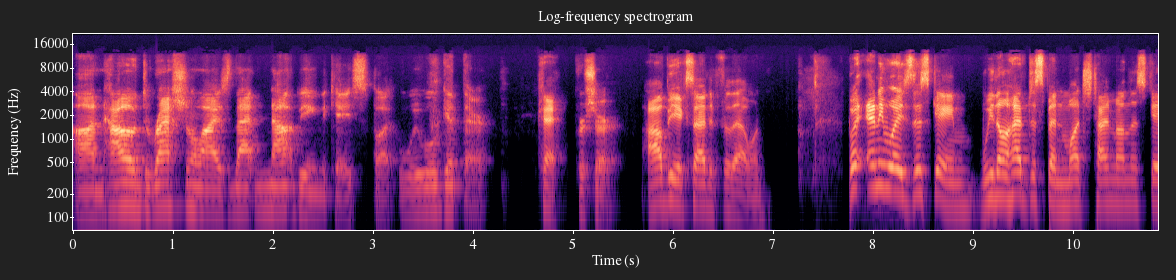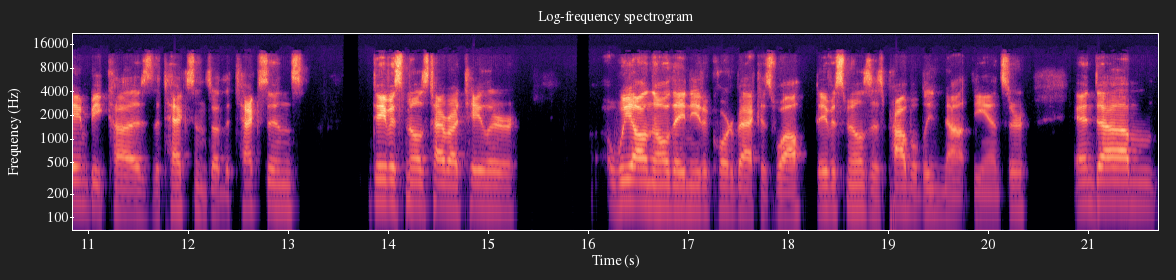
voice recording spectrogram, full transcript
on how to rationalize that not being the case, but we will get there Okay. for sure. I'll be excited for that one. But anyways, this game, we don't have to spend much time on this game because the Texans are the Texans. Davis Mills, Tyrod Taylor, we all know they need a quarterback as well. Davis Mills is probably not the answer. And um,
